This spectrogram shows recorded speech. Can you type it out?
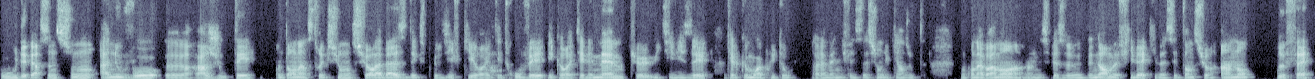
où des personnes sont à nouveau euh, rajoutées dans l'instruction sur la base d'explosifs qui auraient été trouvés et qui auraient été les mêmes que utilisés quelques mois plus tôt à la manifestation du 15 août. Donc on a vraiment un, un espèce d'énorme filet qui va s'étendre sur un an de faits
